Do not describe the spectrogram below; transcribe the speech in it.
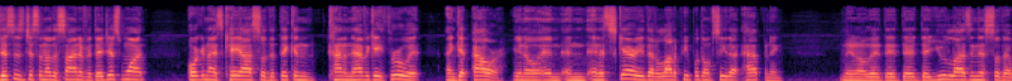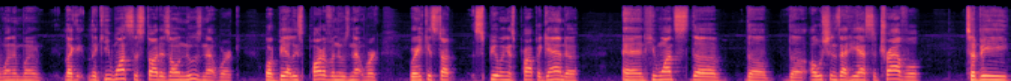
this is just another sign of it. They just want organized chaos so that they can kind of navigate through it and get power, you know. And and and it's scary that a lot of people don't see that happening. You know, they they they're, they're utilizing this so that when when like like he wants to start his own news network or be at least part of a news network where he can start spewing his propaganda, and he wants the the the oceans that he has to travel to be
